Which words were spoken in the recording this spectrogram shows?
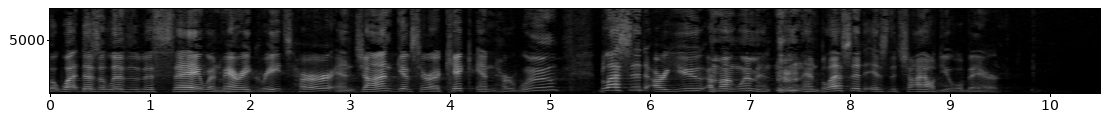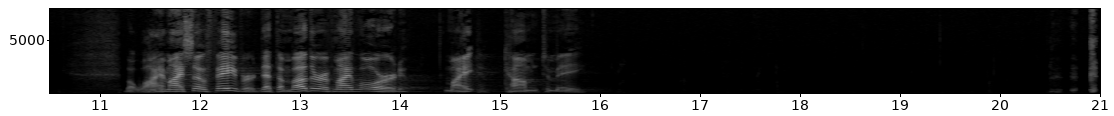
But what does Elizabeth say when Mary greets her and John gives her a kick in her womb? Blessed are you among women, and blessed is the child you will bear. But why am I so favored that the mother of my Lord might come to me?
